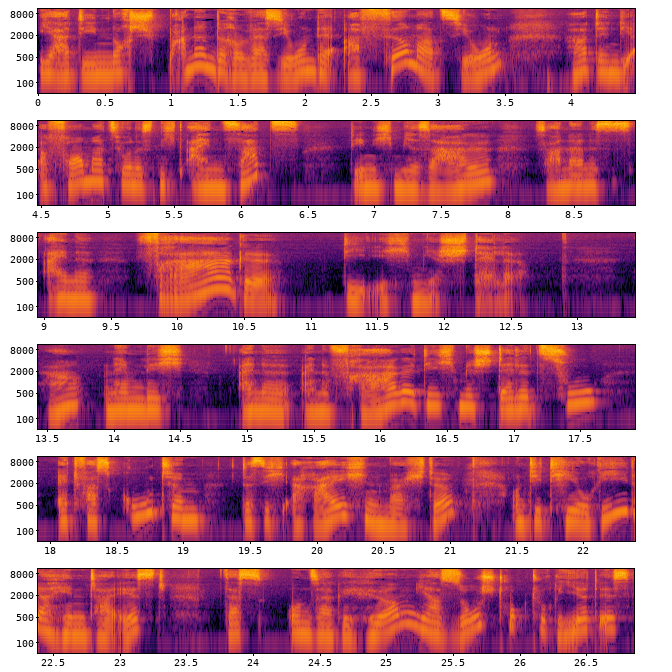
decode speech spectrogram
ja die noch spannendere Version der Affirmation, ja, denn die Affirmation ist nicht ein Satz, den ich mir sage, sondern es ist eine Frage, die ich mir stelle. Ja, nämlich eine, eine Frage, die ich mir stelle zu etwas Gutem, das ich erreichen möchte. Und die Theorie dahinter ist, dass unser Gehirn ja so strukturiert ist,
